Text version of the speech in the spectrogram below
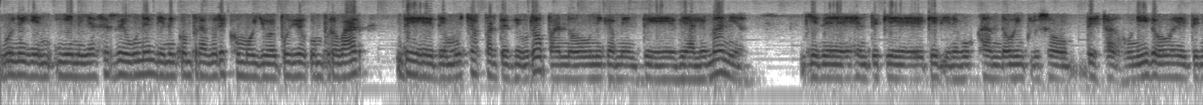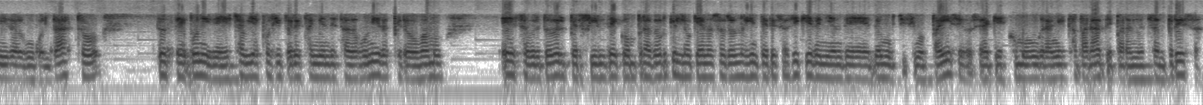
bueno y en, ella se reúnen vienen compradores como yo he podido comprobar de, de muchas partes de Europa, no únicamente de Alemania. Viene gente que, que viene buscando incluso de Estados Unidos, he tenido algún contacto. Entonces, bueno, y de hecho había expositores también de Estados Unidos, pero vamos, eh, sobre todo el perfil de comprador, que es lo que a nosotros nos interesa, sí que venían de, muchísimos países, o sea que es como un gran escaparate para nuestra empresa.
